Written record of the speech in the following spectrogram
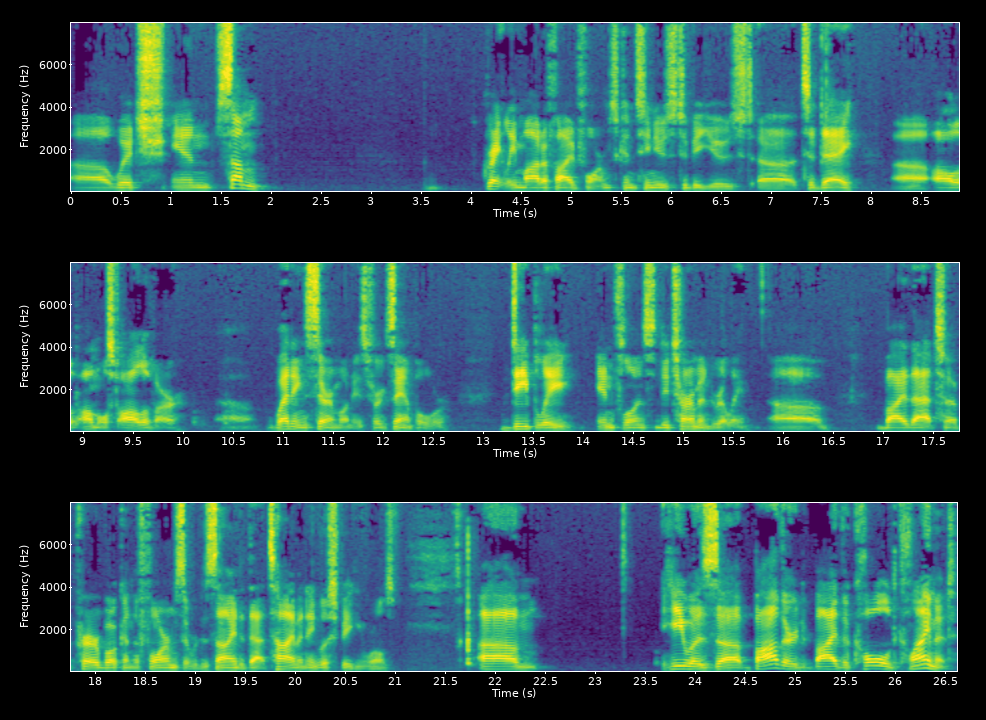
uh, which in some greatly modified forms continues to be used uh, today. all, almost all of our uh, wedding ceremonies, for example, were deeply influenced and determined, really, uh, by that uh, prayer book and the forms that were designed at that time in English speaking worlds. Um, he was uh, bothered by the cold climate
